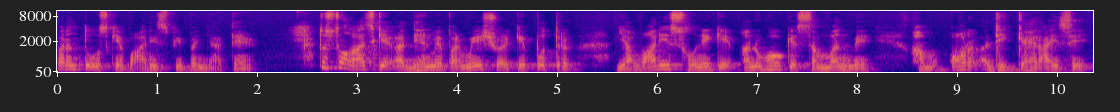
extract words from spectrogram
परंतु उसके वारिस भी बन जाते हैं। दोस्तों, आज के अध्ययन में परमेश्वर के पुत्र या वारिस होने के अनुभव के संबंध में हम और अधिक गहराई से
